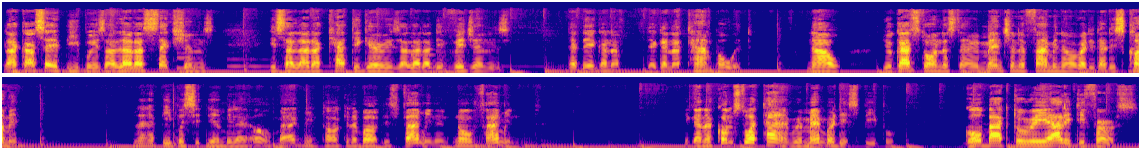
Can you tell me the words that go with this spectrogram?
Like I say, people, it's a lot of sections, it's a lot of categories, a lot of divisions that they're gonna they're gonna tamper with. Now, you got to understand, we mentioned the famine already that is coming. A lot of people sit there and be like, oh, Mag been talking about this famine and no famine. You're gonna come to a time, remember this, people. Go back to reality first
